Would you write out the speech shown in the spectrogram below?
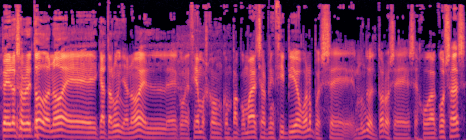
Pero sobre todo, ¿no? Eh, Cataluña, ¿no? El, eh, como decíamos con, con Paco March al principio, bueno, pues eh, el mundo del toro se, se juega cosas,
